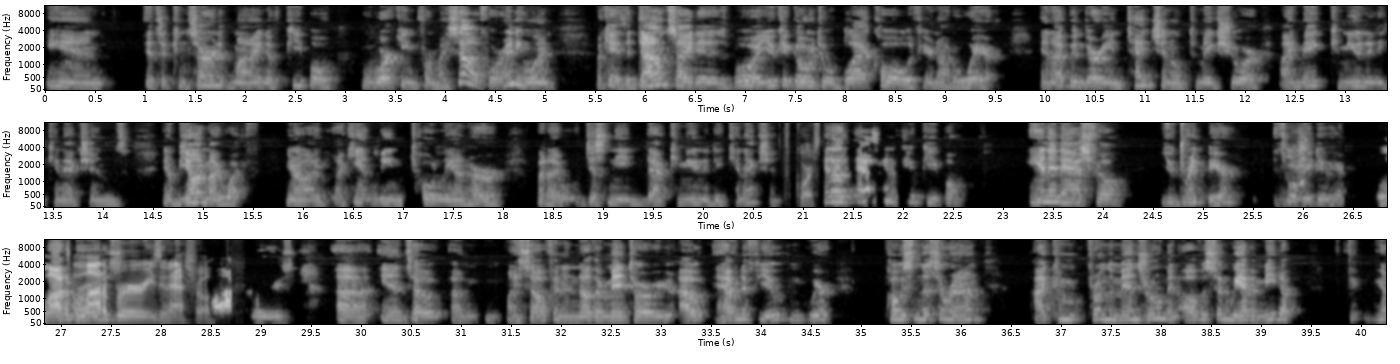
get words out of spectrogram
and it's a concern of mine of people working for myself or anyone. Okay, the downside is, boy, you could go into a black hole if you're not aware. And I've been very intentional to make sure I make community connections, you know, beyond my wife. You know, I, I can't lean totally on her, but I just need that community connection. of course. And I was asking a few people, and in Asheville, you drink beer. It's what we do here. A lot of breweries. a lot of breweries in Asheville. breweries. Uh, and so um, myself and another mentor were out having a few, and we're posting this around. I come from the men's room, and all of a sudden we have a meetup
